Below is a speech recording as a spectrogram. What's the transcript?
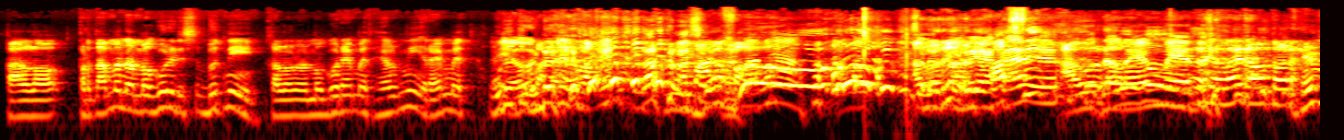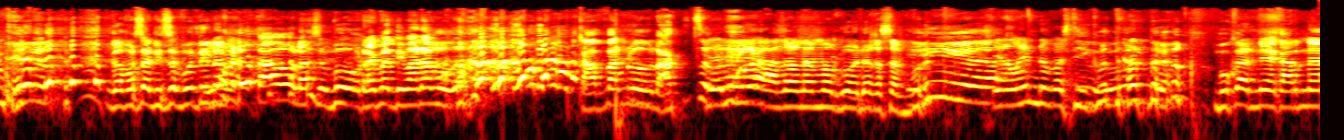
kalau pertama nama gue udah disebut nih, kalau nama gue remet Helmi remet. Udah Ya tuh udah. bahkan yang lain langsung siapa? Awalnya. Sudah teriak pasti auto remet. Yang lain auto remet. Gak usah disebutin apa udah tahu langsung bu. Remet di mana bu? Kapan bu? Langsung. Jadi asal nama gue udah kesebut, Iya. yang lain udah pasti ikutan tuh. Bukannya karena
